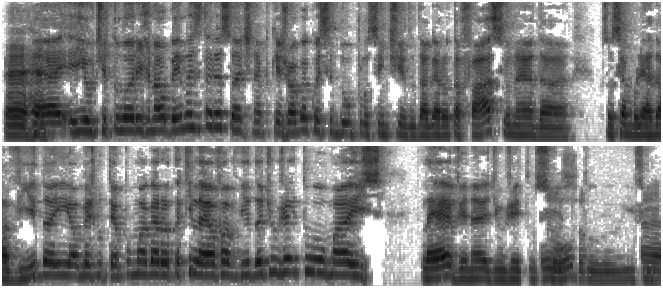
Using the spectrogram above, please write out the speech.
É. É, e o título original bem mais interessante, né? Porque joga com esse duplo sentido da garota fácil, né? Da se fosse a mulher da vida e ao mesmo tempo uma garota que leva a vida de um jeito mais leve, né? De um jeito solto, Isso. enfim. É,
